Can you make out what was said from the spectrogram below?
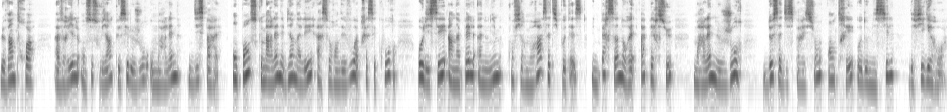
Le 23 avril, on se souvient que c'est le jour où Marlène disparaît. On pense que Marlène est bien allée à ce rendez-vous après ses cours au lycée. Un appel anonyme confirmera cette hypothèse. Une personne aurait aperçu Marlène le jour de sa disparition entrer au domicile des Figueroa.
